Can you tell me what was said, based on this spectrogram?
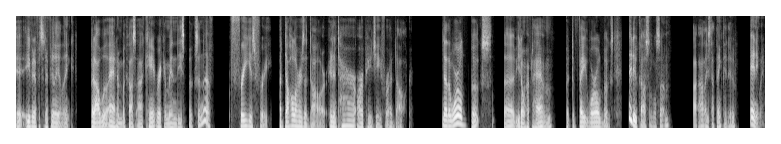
even if it's an affiliate link, but I will add them because I can't recommend these books enough. Free is free. A dollar is a dollar. An entire RPG for a dollar. Now the world books, uh, you don't have to have them, but the Fate world books, they do cost a little something. At least I think they do. Anyway,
